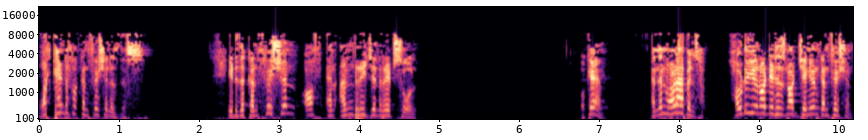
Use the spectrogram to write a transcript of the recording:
What kind of a confession is this? It is a confession of an unregenerate soul. Okay? And then what happens? How do you know it is not genuine confession?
